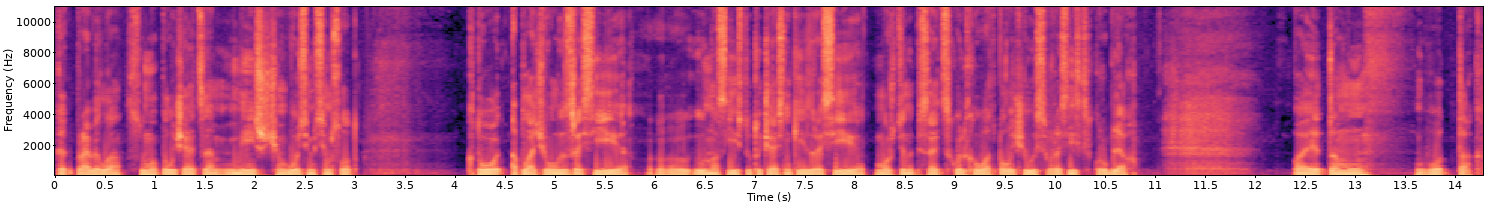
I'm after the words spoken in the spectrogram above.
Как правило, сумма получается меньше, чем 8700. Кто оплачивал из России, э, у нас есть тут участники из России, можете написать, сколько у вас получилось в российских рублях. Поэтому вот так.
